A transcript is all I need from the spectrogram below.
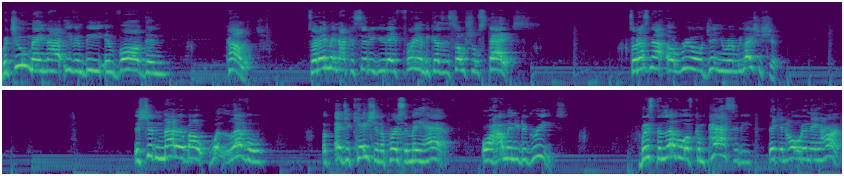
But you may not even be involved in college. So they may not consider you their friend because of social status. So that's not a real, genuine relationship. It shouldn't matter about what level of education a person may have or how many degrees. But it's the level of capacity they can hold in their heart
